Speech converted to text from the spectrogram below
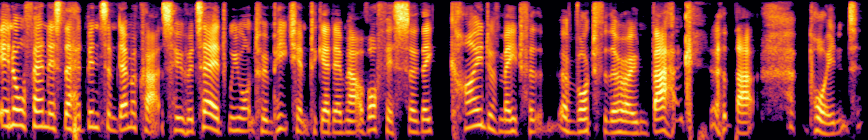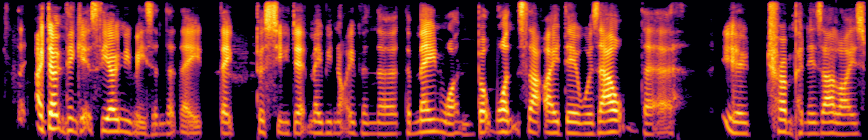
in all fairness, there had been some Democrats who had said, we want to impeach him to get him out of office. So they kind of made for a rod for their own back at that point. I don't think it's the only reason that they, they pursued it, maybe not even the, the main one. But once that idea was out there, you know, Trump and his allies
